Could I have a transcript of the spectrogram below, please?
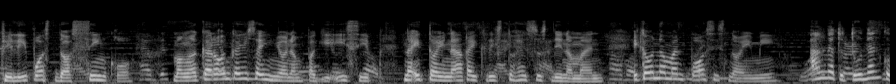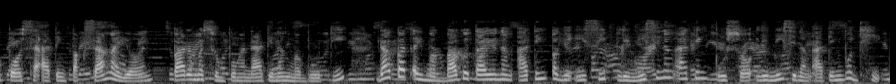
Filipos 2.5 Mga karoon kayo sa inyo ng pag-iisip na ito ay na kay Kristo Jesus din naman. Ikaw naman po, Sis Noemi. Ang natutunan ko po sa ating paksa ngayon, para masumpungan natin ng mabuti, dapat ay magbago tayo ng ating pag-iisip, linisin ang ating puso, linisin ang ating budhi.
